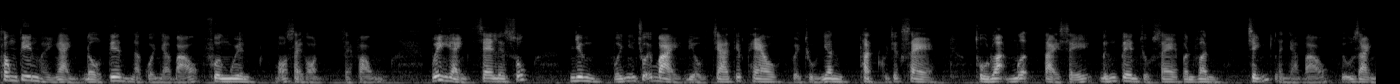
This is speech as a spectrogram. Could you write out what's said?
Thông tin và hình ảnh đầu tiên là của nhà báo Phương Nguyên, báo Sài Gòn Giải Phóng, với hình ảnh xe Lê xúc nhưng với những chuỗi bài điều tra tiếp theo về chủ nhân thật của chiếc xe, thủ đoạn mượn tài xế đứng tên chủ xe vân vân chính là nhà báo hữu danh.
